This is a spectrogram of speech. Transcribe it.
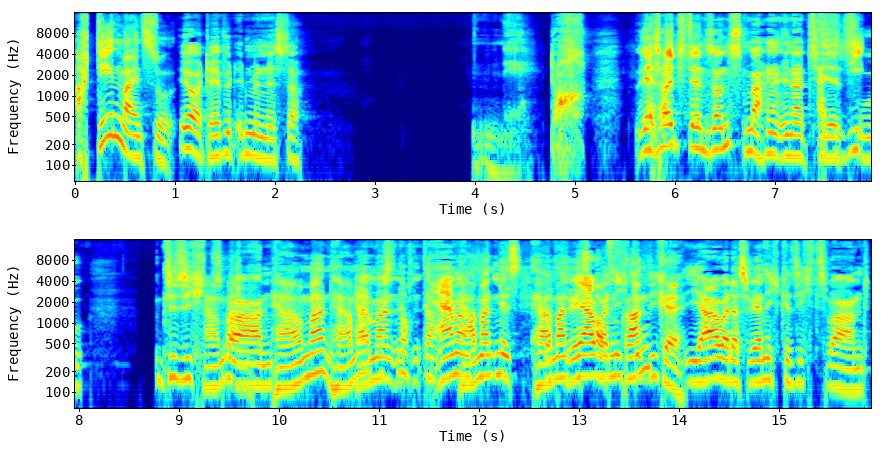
Ach, den meinst du? Ja, der wird Innenminister. Nee. Doch. Wer soll's denn sonst machen in der Also die- CSU? Gesicht Hermann, Hermann, Hermann, Hermann, ist noch da. Hermann, Hermann ist, Hermann das ist aber nicht Franke. Gesicht, ja, aber das wäre nicht gesichtswahrend.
